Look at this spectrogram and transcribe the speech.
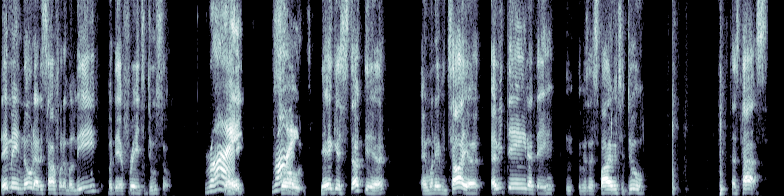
they may know that it's time for them to leave, but they're afraid to do so. Right. Right. So they get stuck there, and when they retire, everything that they was aspiring to do has passed.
